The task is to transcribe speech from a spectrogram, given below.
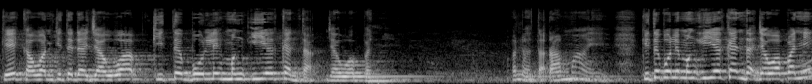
Okey kawan kita dah jawab kita boleh mengiyakan tak jawapan Alah tak ramai. Kita boleh mengiyakan tak jawapan ni?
